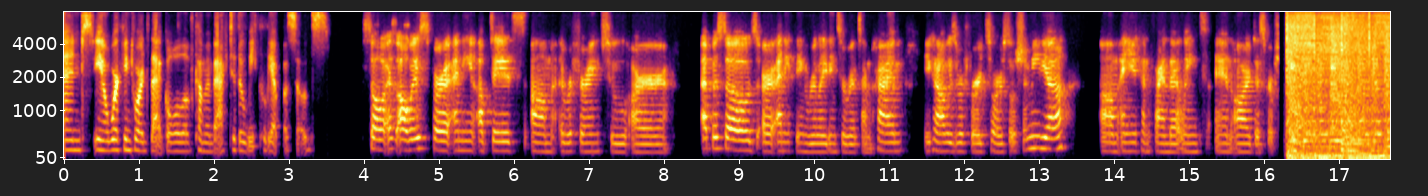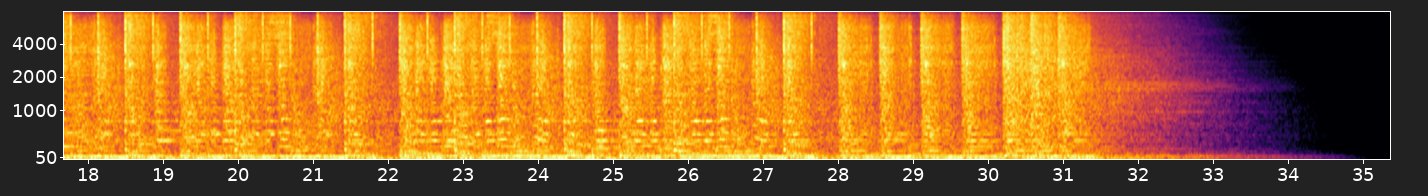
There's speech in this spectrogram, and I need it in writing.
and you know working towards that goal of coming back to the weekly episodes. So as always for any updates um, referring to our episodes or anything relating to real-time crime you can always refer to our social media um, and you can find that linked in our description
